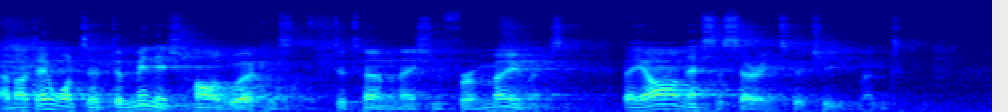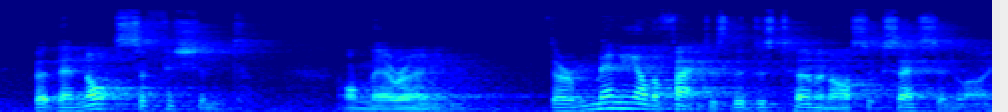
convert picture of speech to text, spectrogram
And I don't want to diminish hard work and determination for a moment. They are necessary to achievement, but they're not sufficient on their own. There are many other factors that determine our success in life.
